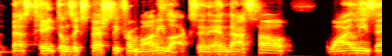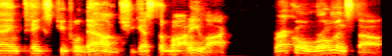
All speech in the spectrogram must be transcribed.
the best takedowns, especially from body locks, and and that's how Weili Zhang takes people down. She gets the body lock, Greco-Roman style,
